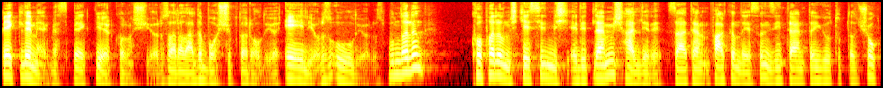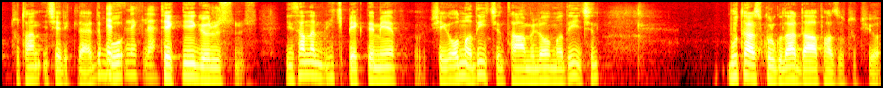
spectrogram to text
bekleme, mesela bekliyor konuşuyoruz. Aralarda boşluklar oluyor. Eğiliyoruz, uğuluyoruz. Bunların koparılmış, kesilmiş, editlenmiş halleri zaten farkındaysanız internette, YouTube'da çok tutan içeriklerde bu tekniği görürsünüz. İnsanların hiç beklemeye şey olmadığı için, tahammülü olmadığı için bu tarz kurgular daha fazla tutuyor.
